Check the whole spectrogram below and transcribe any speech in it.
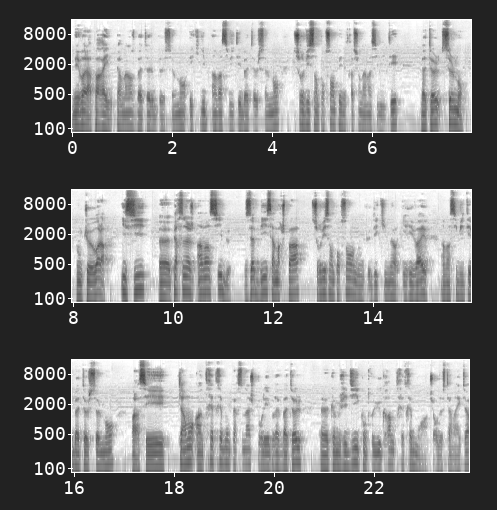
Mais voilà, pareil, permanence battle seulement, équilibre, invincibilité battle seulement, survie 100%, pénétration d'invincibilité battle seulement. Donc euh, voilà, ici, euh, personnage invincible, Zabbi, ça marche pas, survie 100%, donc dès qu'il meurt, il revive, invincibilité battle seulement. Voilà, c'est clairement un très très bon personnage pour les bref battles. Euh, comme j'ai dit, contre Ugram, très très bon, un tueur de Sternrider,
